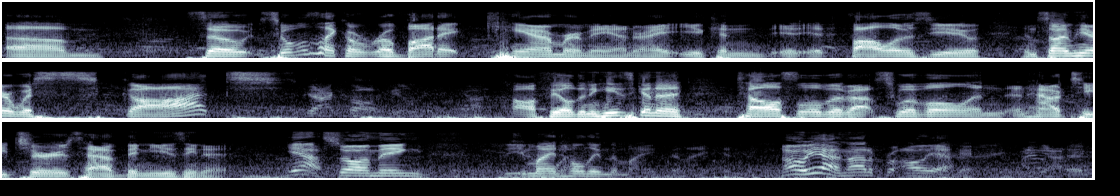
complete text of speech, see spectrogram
Um, so Swivel's like a robotic cameraman, right? You can it, it follows you, and so I'm here with Scott. Scott Caulfield. Caulfield, and he's going to tell us a little bit about Swivel and, and how teachers have been using it. Yeah, so I mean, Do you mind holding the mic? Then I can. oh yeah, not a pro- oh yeah, I got it.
